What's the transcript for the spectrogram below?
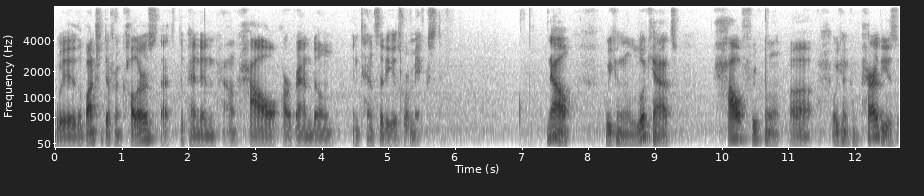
with a bunch of different colors that's dependent on how our random intensities were mixed. Now we can look at how frequent uh, we can compare these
